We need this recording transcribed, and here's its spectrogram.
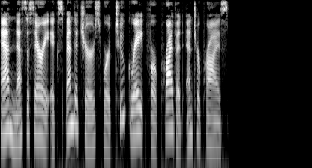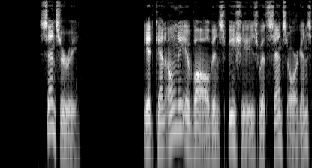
and necessary expenditures were too great for private enterprise. Sensory. It can only evolve in species with sense organs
